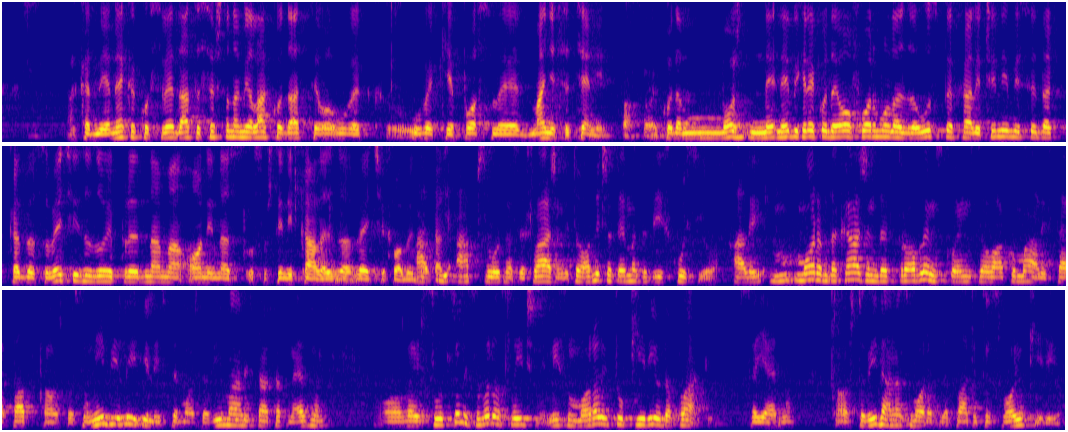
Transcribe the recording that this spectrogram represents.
A kad je nekako sve date, sve što nam je lako date, uvek, uvek je posle, manje se ceni. Tako. Tako da možda, ne, ne bih rekao da je ovo formula za uspeh, ali čini mi se da kada su veći izazovi pred nama, oni nas u suštini kale za veće pobede. Ali, apsolutno se slažem i to je odlična tema za diskusiju, ali moram da kažem da je problem s kojim se ovako mali startup kao što smo mi bili ili ste možda vi mali startup, ne znam, ovaj, susreli su vrlo slični. Mi smo morali tu kiriju da platimo, svejedno. Kao što vi danas morate da platite svoju kiriju.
